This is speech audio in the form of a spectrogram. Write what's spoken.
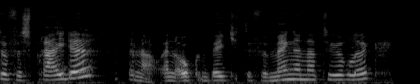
te verspreiden. Nou, en ook een beetje te vermengen natuurlijk.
